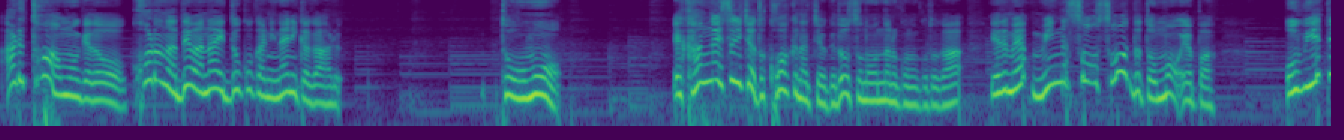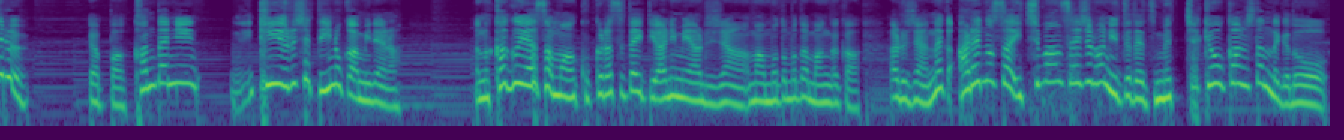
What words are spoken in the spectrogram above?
あるとは思うけど、コロナではないどこかに何かがある。と思う。いや、考えすぎちゃうと怖くなっちゃうけど、その女の子のことが。いや、でもやっぱみんなそう、そうだと思う。やっぱ、怯えてる。やっぱ、簡単に気許しちゃっていいのかみたいな。あの、かぐや様は告らせたいっていうアニメあるじゃん。まあ、もともとは漫画か。あるじゃん。なんか、あれのさ、一番最初の方に言ってたやつめっちゃ共感したんだけど、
